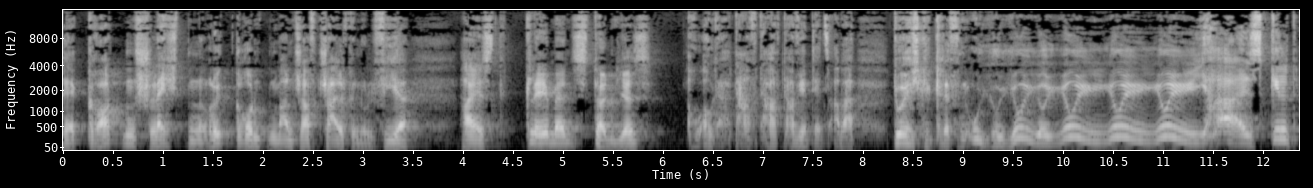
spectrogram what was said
der grottenschlechten Rückrundenmannschaft Schalke 04 heißt Clemens Tönjes. Oh, oh, da, da, da, da wird jetzt aber durchgegriffen. Ui, ui, ui, ui, ui, ui. Ja, es gilt,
